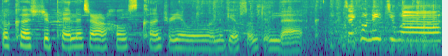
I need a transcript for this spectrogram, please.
because Japan is our host country and we want to give something back. Say konnichiwa.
